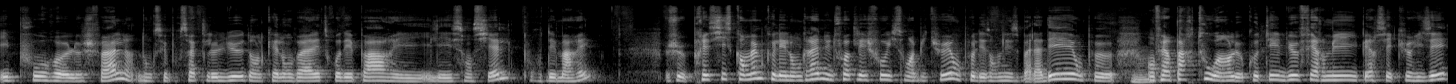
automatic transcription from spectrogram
et pour le cheval. Donc c'est pour ça que le lieu dans lequel on va être au départ, il est essentiel pour démarrer. Je précise quand même que les longues graines, une fois que les chevaux y sont habitués, on peut les emmener se balader, on peut mhm. en faire partout. Hein. Le côté lieu fermé, hyper sécurisé,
